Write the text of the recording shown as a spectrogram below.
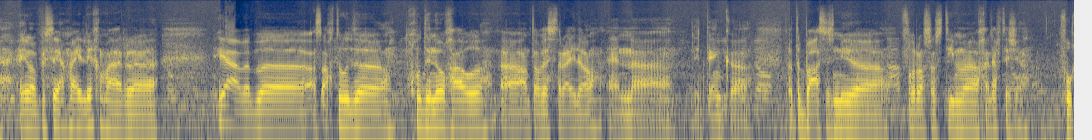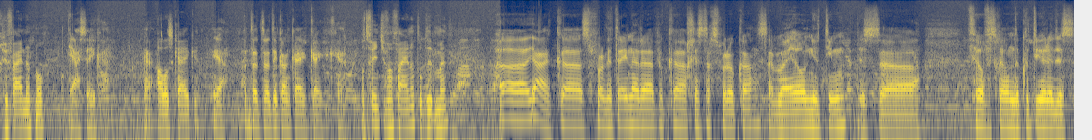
helemaal per se aan mij ligt, maar ja, we hebben als achterhoede goed de nul gehouden, een aantal wedstrijden al. En ik denk dat de basis nu voor ons als team gelegd is. Ja. Volg je Feyenoord nog? Ja, zeker. Ja. Alles kijken? Ja, dat wat ik kan kijken, kijk ik. Ja. Wat vind je van Feyenoord op dit moment? Uh, ja, ik uh, sprak de trainer heb ik uh, gisteren gesproken. Ze hebben een heel nieuw team. Dus veel verschillende culturen. Dus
